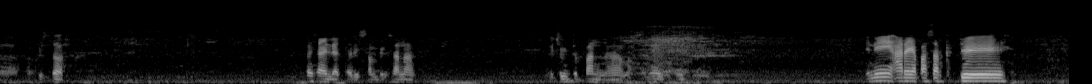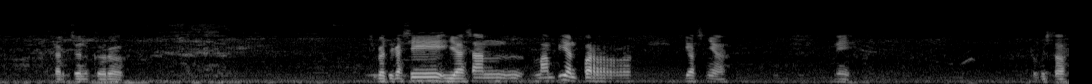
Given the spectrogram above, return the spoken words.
nah, bagus toh. Coba saya lihat dari samping sana ujung depan. Nah maksudnya itu. Ini area pasar gede Garjonegoro. Juga dikasih hiasan lampion per kiosnya. Nih toh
